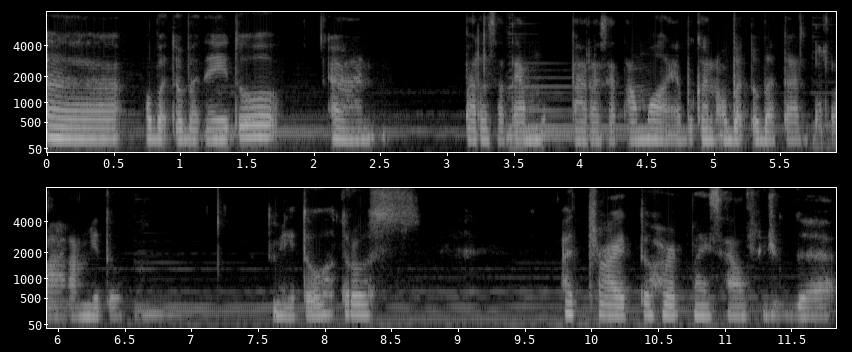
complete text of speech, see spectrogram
Uh, obat-obatnya itu uh, paracetamol paracetamol ya bukan obat-obatan terlarang gitu. Gitu terus I tried to hurt myself juga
